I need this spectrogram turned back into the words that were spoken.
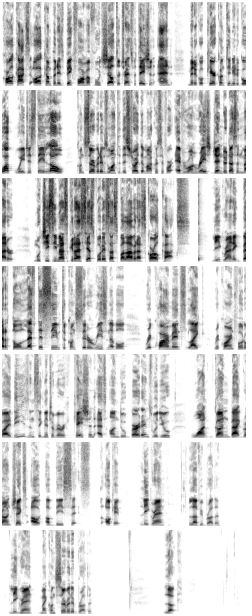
Carl Cox, the oil companies, big pharma, food, shelter, transportation, and medical care continue to go up. Wages stay low. Conservatives want to destroy democracy for everyone. Race, gender doesn't matter. Muchísimas gracias por esas palabras, Carl Cox. Lee Grant Egberto, leftists seem to consider reasonable requirements like requiring photo IDs and signature verification as undue burdens. Would you want gun background checks out of these six? Okay, Lee Grant, love you, brother. Lee Grant, my conservative brother. Look,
